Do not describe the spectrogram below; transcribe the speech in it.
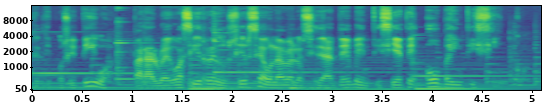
del dispositivo, para luego así reducirse a una velocidad de 27 o 25.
